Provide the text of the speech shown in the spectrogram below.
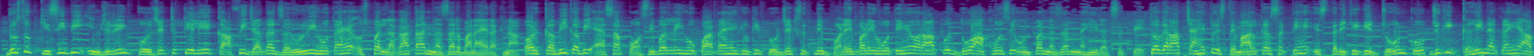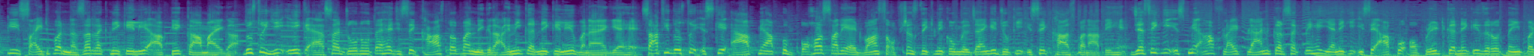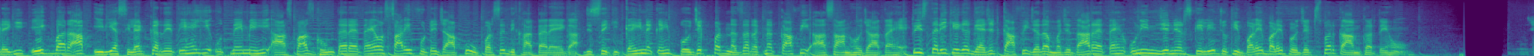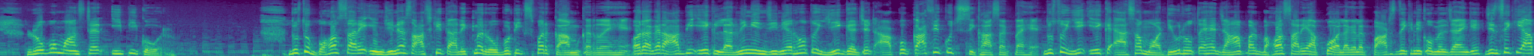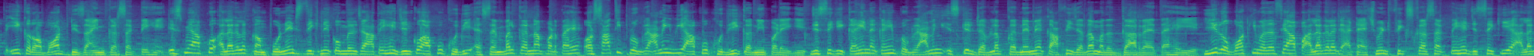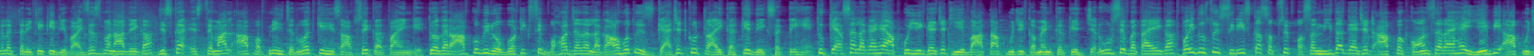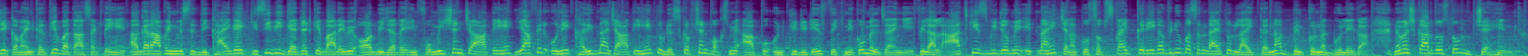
दोस्तों, किसी भी इंजीनियरिंग प्रोजेक्ट के लिए काफ़ी ज़्यादा ज़रूरी होता है उस पर लगातार नज़र बनाए रखना। और कभी कभी ऐसा पॉसिबल नहीं हो पाता है क्योंकि प्रोजेक्ट्स इतने बड़े बड़े होते हैं और आप दो आँखों से उन पर नज़र नहीं रख सकते। तो अगर आप चाहें तो इस्तेमाल कर सकते हैं इस तरीके के ड्रोन को, जो की कहीं ना कहीं आपकी साइट पर नज़र रखने के लिए आपके काम आएगा। दोस्तों, ये एक ऐसा ड्रोन होता है जिसे खास तौर पर निगरानी करने के लिए बनाया गया है। साथ ही दोस्तों, इसके ऐप में आपको बहुत सारे एडवांस ऑप्शन देखने को मिल जाएँगे, जो की इसे खास बनाते हैं। जैसे की इसमें आप फ़्लाइट प्लान कर सकते हैं, यानी की इसे आपको ऑपरेट करने की ज़रूरत नहीं पड़ेगी। एक बार आप एरिया सिलेक्ट कर देते हैं, ये उतने में ही आसपास घूमता रहता है और सारी फुटेज आपको ऊपर से दिखाता रहेगा, जिससे कि कहीं न कहीं प्रोजेक्ट पर नज़र रखना काफ़ी आसान हो जाता है। तो इस तरीके का गैजेट काफ़ी ज़्यादा मज़ेदार रहता है उन इंजीनियर्स के लिए जो की बड़े बड़े प्रोजेक्ट पर काम करते हो। रोबो मॉन्स्टर ईपी कोर दोस्तों, बहुत सारे इंजीनियर्स आज की तारीख में रोबोटिक्स पर काम कर रहे हैं। और अगर आप भी एक लर्निंग इंजीनियर हो तो ये गैजेट आपको काफ़ी कुछ सिखा सकता है। दोस्तों, ये एक ऐसा मॉड्यूल होता है, जहाँ पर बहुत सारे आपको अलग अलग पार्ट्स देखने को मिल जाएँगे, जिनसे की आप एक रोबोट डिज़ाइन कर सकते हैं। इसमें आपको अलग अलग कंपोनेंट्स देखने को मिल जाते हैं, जिनको आपको खुद ही असेंबल करना पड़ता है, और साथ ही प्रोग्रामिंग भी आपको खुद ही करनी पड़ेगी, जिससे की कहीं ना कहीं प्रोग्रामिंग स्किल डेवलप करने में काफ़ी ज़्यादा मददगार रहता है ये। ये रोबोट की मदद से आप अलग अलग अटैचमेंट फिक्स कर सकते हैं, जिससे की अलग अलग तरीके की डिवाइसेस बना देगा, जिसका इस्तेमाल आप अपनी ज़रूरत के हिसाब से कर पाएँगे। तो अगर आपको भी रोबोटिक्स से बहुत ज़्यादा लगाव हो तो इस गैजेट को ट्राई करके देख सकते हैं। तो कैसा लगा है आपको ये गैजेट ये बात आप मुझे कमेंट करके ज़रूर से बताएगा। वही दोस्तों, इस सीरीज़ का सबसे पसंदीदा गैजेट आपका कौन सा रहा है, ये भी आप मुझे कमेंट करके बता सकते हैं। अगर आप इनमें से दिखाए गए किसी भी गैजेट के बारे में और भी ज़्यादा इन्फॉर्मेशन चाहते हैं, या फिर उन्हें खरीदना चाहते हैं तो डिस्क्रिप्शन बॉक्स में आपको उनकी डिटेल्स देखने को मिल जाएँगी। फ़िलहाल आज की इस वीडियो में इतना ही। चैनल को सब्सक्राइब करिएगा। वीडियो पसंद आए तो लाइक करना बिल्कुल मत भूलेगा। नमस्कार दोस्तों, जय हिंद।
